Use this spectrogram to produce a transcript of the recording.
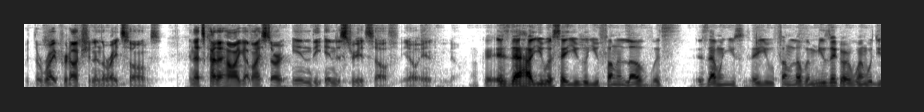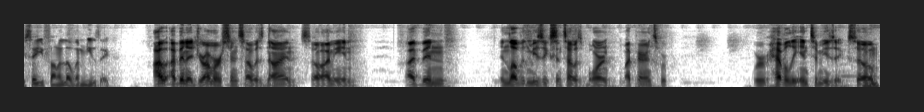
with the right production and the right songs, and that's kind of how I got my start in the industry itself. You know, in, you know, Okay, is that how you would say you you fell in love with? Is that when you say you fell in love with music, or when would you say you fell in love with music? I, I've been a drummer since I was nine, so I mean, I've been in love with music since I was born. My parents were were heavily into music, so Mhm.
